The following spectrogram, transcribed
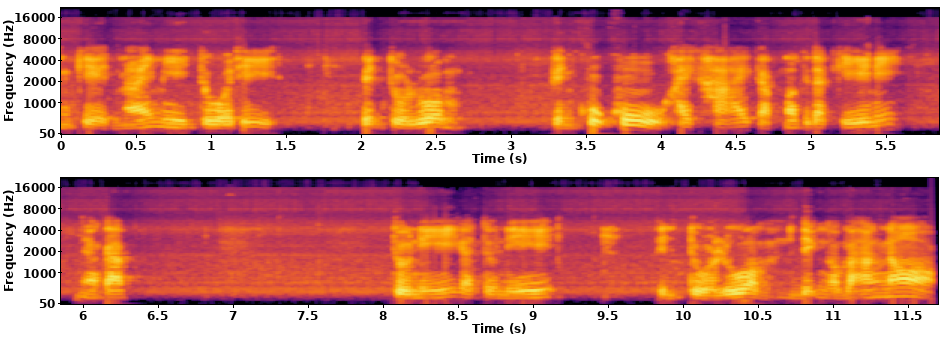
สังเกตไหมมีตัวที่เป็นตัวร่วม เป็นคู่คู่คล้ายๆ กับเมื่อกี้นี้นะครับ ตัวนี้กับตัวนี้เป็นตัวร่วมดึงออกมาข้างนอก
